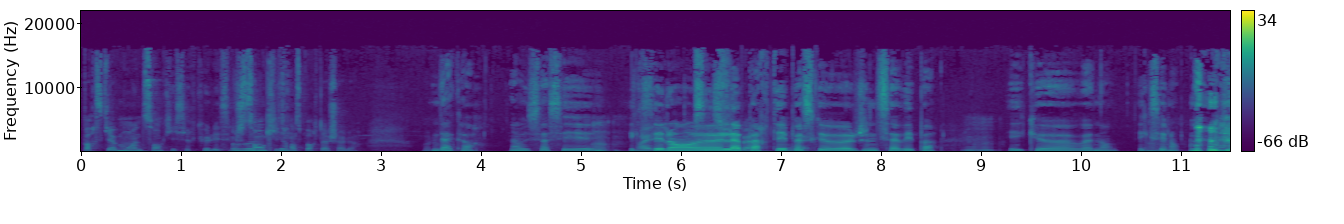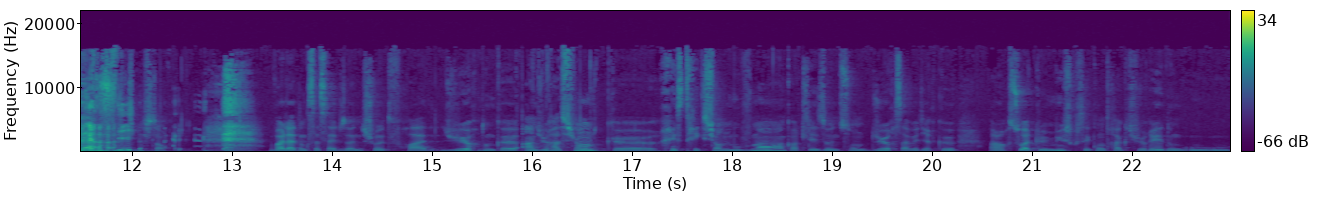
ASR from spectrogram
parce qu'il y a moins de sang qui circule et c'est le sang qui transporte la chaleur. D'accord. Non, mais ça, c'est mm. excellent euh, l'aparté parce que je ne savais pas. Mm, mm. Et que, ouais, non, excellent. Merci. je t'en prie. Voilà, donc ça, c'est une zone chaude, froide, dure, donc euh, induration, donc euh, restriction de mouvement. Hein, quand les zones sont dures, ça veut dire que, alors soit le muscle s'est contracturé, donc ou,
